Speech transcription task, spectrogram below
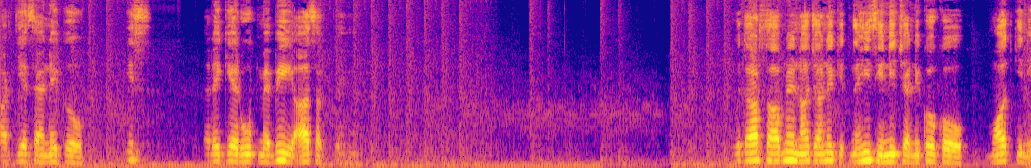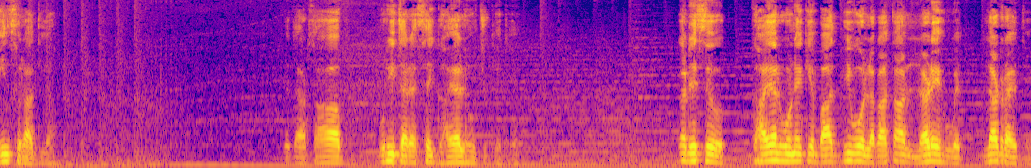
भारतीय सैनिक इस तरह के रूप में भी आ सकते हैं। साहब ने ना जाने कितने ही सीनी सैनिकों को मौत की नींद सुला दिया। गुदार साहब बुरी तरह से घायल हो चुके थे। अगर इस घायल होने के बाद भी वो लगातार लड़े हुए, लड़ रहे थे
